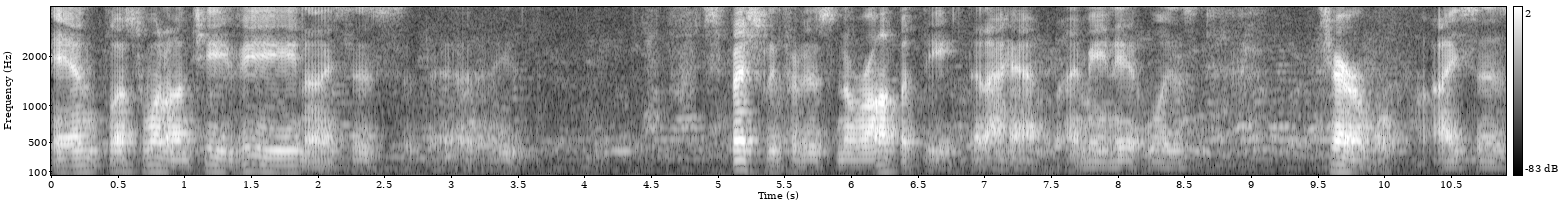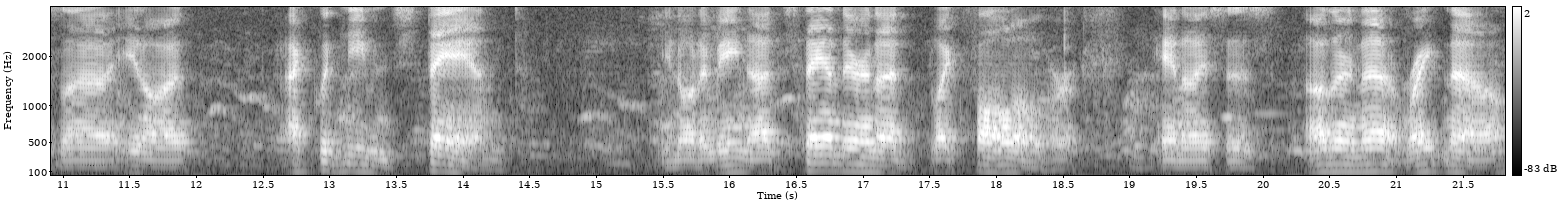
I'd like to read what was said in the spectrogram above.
and plus one on TV, and I says, uh, especially for this neuropathy that I have. I mean, it was terrible. I says, uh, you know, I, I couldn't even stand. You know what I mean? Stand there and I'd like fall over. And I says, other than that, right now,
